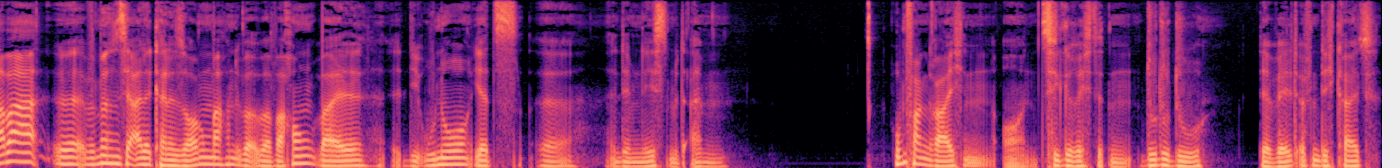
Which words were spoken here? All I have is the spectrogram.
Aber äh, wir müssen uns ja alle keine Sorgen machen über Überwachung, weil die UNO jetzt äh, demnächst mit einem umfangreichen und zielgerichteten Du-Du-Du der Weltöffentlichkeit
